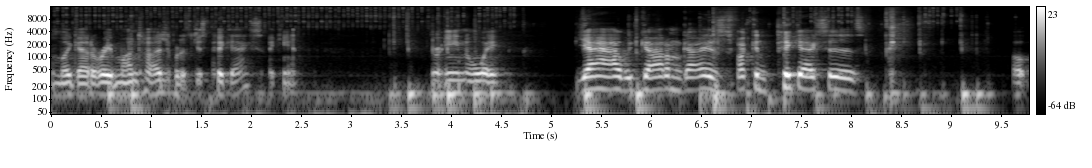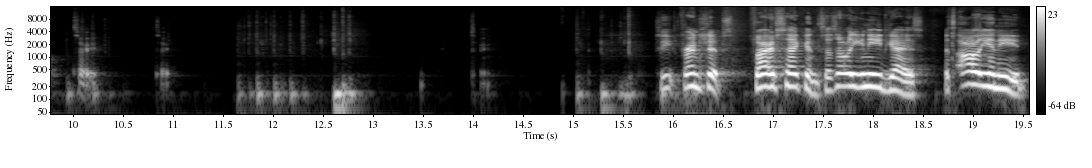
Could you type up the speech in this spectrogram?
Oh my god, a rape montage, but it's just pickaxe? I can't. There ain't no way. Yeah, we got him, guys. Fucking pickaxes. oh, sorry. Sorry. Sorry. See, friendships. Five seconds. That's all you need, guys. That's all you need.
